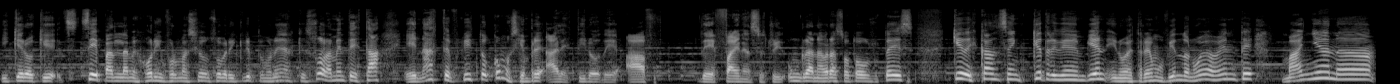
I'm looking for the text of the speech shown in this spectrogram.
y quiero que sepan la mejor información sobre criptomonedas que solamente está en After Crypto, como siempre, al estilo de After de Finance Street. Un gran abrazo a todos ustedes, que descansen, que traden bien y nos estaremos viendo nuevamente mañana.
